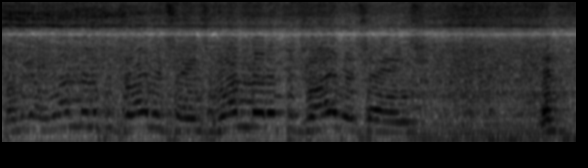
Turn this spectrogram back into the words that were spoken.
But we got one minute to driver change, one minute to driver change. And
